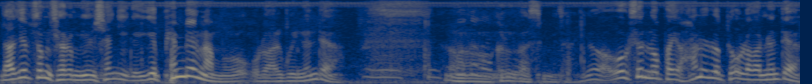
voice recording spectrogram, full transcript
낙엽송처럼 이렇게 생긴 거 이게 편백나무로 알고 있는데 어, 꽂아가지고. 그런 것 같습니다. 억선 높아요. 하늘 높이 올라갔는데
